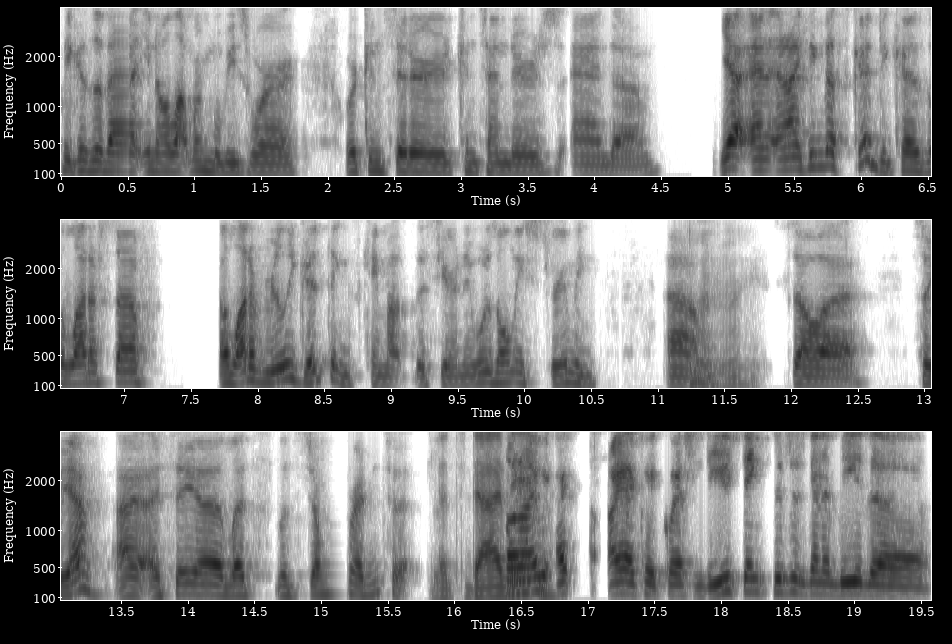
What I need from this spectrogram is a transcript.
because of that, you know, a lot more movies were were considered contenders, and um, yeah, and and I think that's good because a lot of stuff, a lot of really good things came out this year, and it was only streaming. Um, oh, nice. So uh so yeah, I, I say uh let's let's jump right into it. Let's dive in. I, I, I got a quick question. Do you think this is gonna be the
